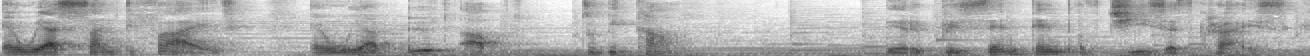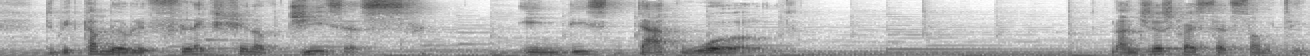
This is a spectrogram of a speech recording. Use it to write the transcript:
and we are sanctified and we are built up to become the representative of Jesus Christ, to become the reflection of Jesus in this dark world. Now, Jesus Christ said something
